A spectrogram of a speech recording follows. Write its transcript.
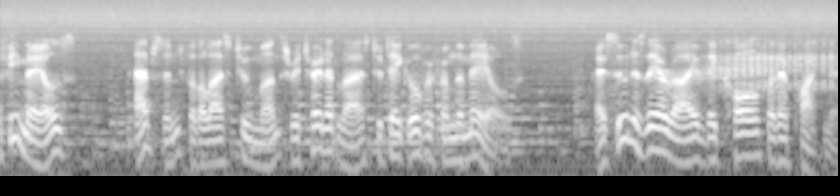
The females, absent for the last two months, return at last to take over from the males. As soon as they arrive, they call for their partner.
